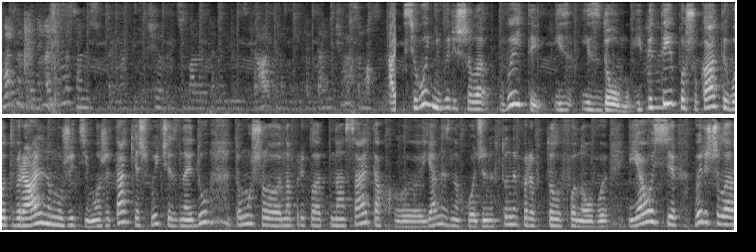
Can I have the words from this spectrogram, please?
Можна питання, а чому працювали там адміністратором і так далі, чому саме А сьогодні вирішила вийти із, із дому і піти пошукати от в реальному житті. Може так я швидше знайду, тому що, наприклад, на сайтах е, я не знаходжу, ніхто не перетелефоновує. І я ось вирішила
